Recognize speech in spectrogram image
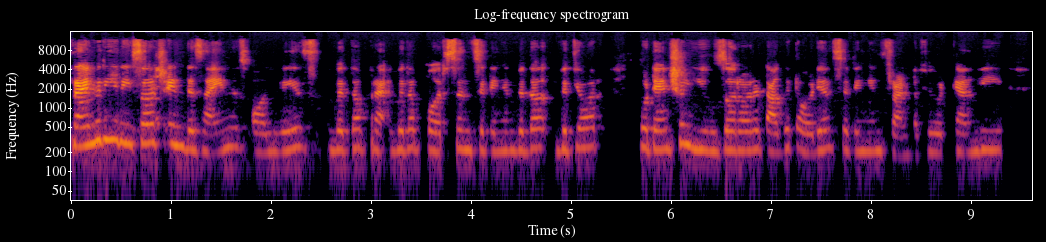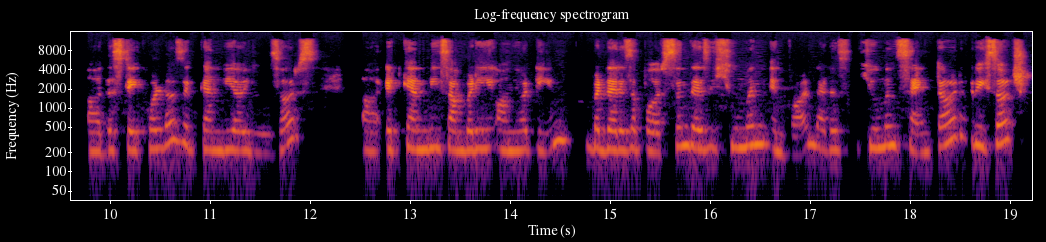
primary research in design is always with a with a person sitting in with a with your potential user or a target audience sitting in front of you. It can be uh, the stakeholders, it can be your users, uh, it can be somebody on your team, but there is a person, there's a human involved, that is human centered research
